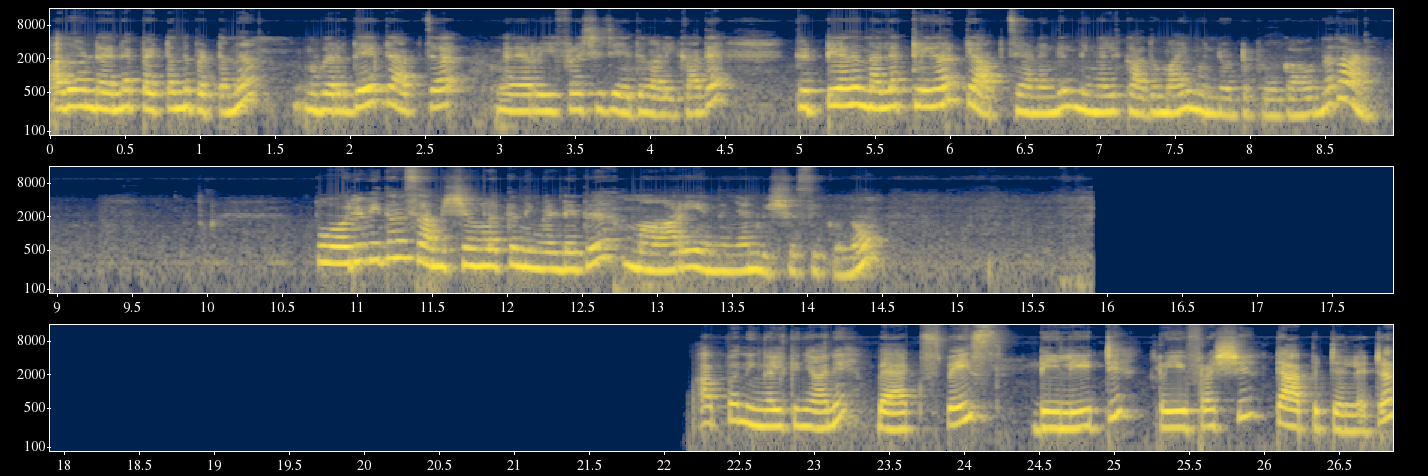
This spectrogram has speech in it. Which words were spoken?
അതുകൊണ്ട് തന്നെ പെട്ടെന്ന് പെട്ടെന്ന് വെറുതെ ക്യാപ്ച റീഫ്രഷ് ചെയ്ത് കളിക്കാതെ കിട്ടിയത് നല്ല ക്ലിയർ ക്യാപ്ച ആണെങ്കിൽ നിങ്ങൾക്ക് അതുമായി മുന്നോട്ട് പോകാവുന്നതാണ്. അപ്പോൾ ഒരുവിധം സംശയങ്ങളൊക്കെ നിങ്ങളുടേത് മാറി എന്ന് ഞാൻ വിശ്വസിക്കുന്നു. അപ്പോൾ നിങ്ങൾക്ക് ഞാൻ back space delete refresh capital letter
